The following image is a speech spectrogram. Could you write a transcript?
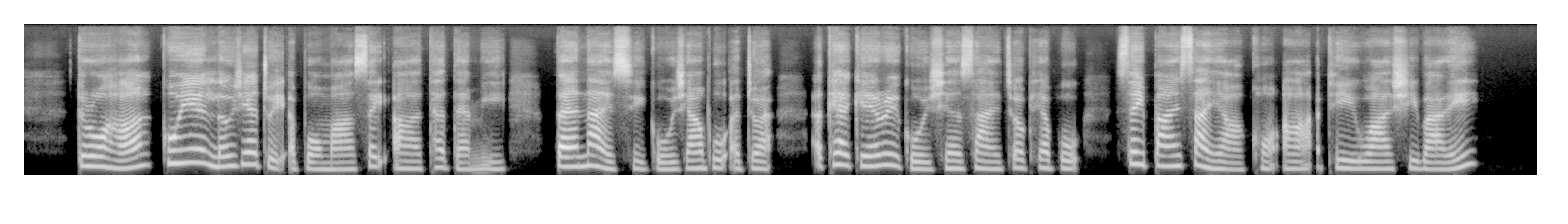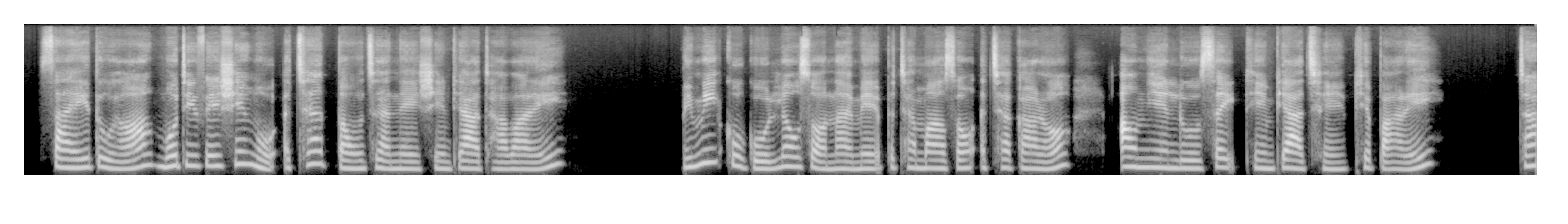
။သူတို့ဟာကိုယ့်ရဲ့လှုပ်ရက်တွေအပေါ်မှာစိတ်အားထက်သန်ပြီးပန်းနိုင်စီကိုရောက်ဖို့အတွက်အခက်အခဲတွေကိုရင်ဆိုင်ကြော့ဖြတ်ဖို့စိတ်ပိုင်းဆိုင်ရာခွန်အားအပြည့်အဝရှိပါတယ်။ စာရေးသူဟာ motivation ကိုအချက်၃ချက်နဲ့ရှင်းပြထားပါတယ်။မိမိကိုယ်ကိုလှုံ့ဆော်နိုင်မဲ့ပထမဆုံးအချက်ကတော့အောင်မြင်လိုစိတ်ထင်ပြခြင်းဖြစ်ပါတယ်။ဒါ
